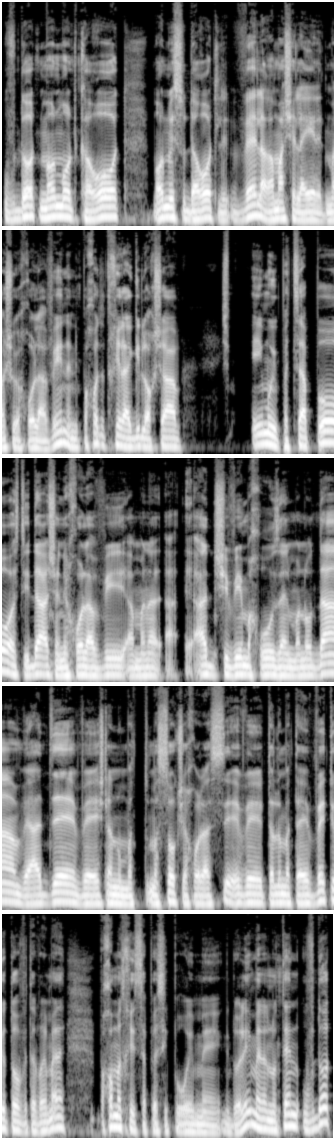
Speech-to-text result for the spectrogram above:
עובדות מאוד מאוד קרות, מאוד מסודרות, ולרמה של הילד, מה שהוא יכול להבין. אני פחות אתחיל להגיד לו עכשיו, אם הוא ייפצע פה, אז תדע שאני יכול להביא המנה, עד 70 אחוז אין מנות דם, ועד זה, ויש לנו מסוק שיכול להסיע, ותלוי מתי הבאתי אותו, ואת הדברים האלה. פחות מתחיל לספר סיפורים uh, גדולים, אלא נותן עובדות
